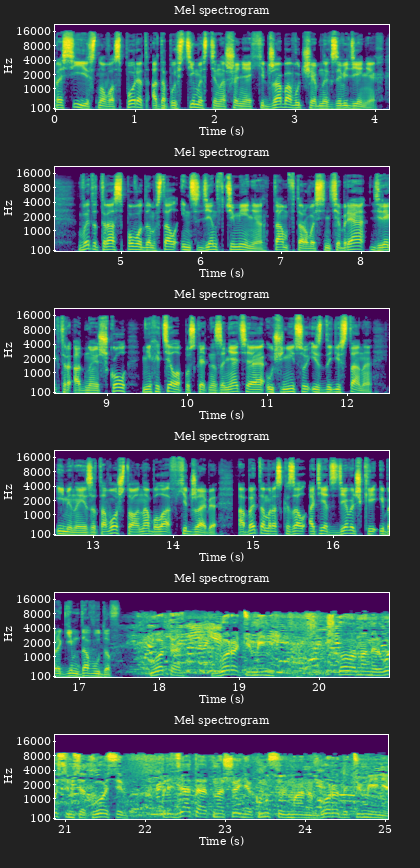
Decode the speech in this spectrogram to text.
России снова спорят о допустимости ношения хиджаба в учебных заведениях. В этот раз поводом стал инцидент в Тюмени. Там 2 сентября директор одной из школ не хотел пускать на занятия ученицу из Дагестана, именно из-за того, что она была в хиджабе. Об этом рассказал отец девочки Ибрагим Давудов. Вот город Тюмень, школа номер 88, предвзятое отношение к мусульманам города Тюмени.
